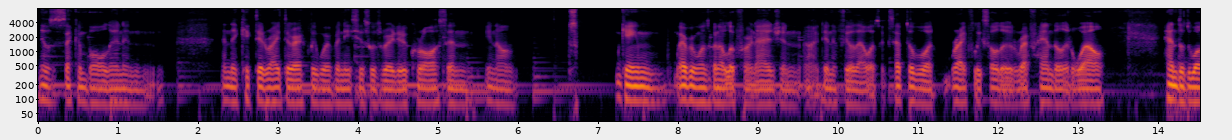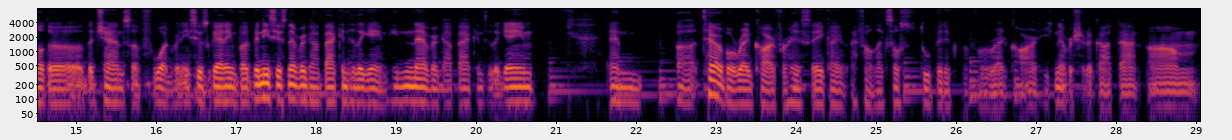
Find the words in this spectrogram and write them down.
it was a second ball in, and and they kicked it right directly where Vinicius was ready to cross. And you know, game everyone's going to look for an edge, and I didn't feel that was acceptable. But rightfully so, the ref handled it well, handled well the the chance of what Vinicius was getting. But Vinicius never got back into the game. He never got back into the game, and uh, terrible red card for his sake. I, I felt like so stupid for a red card. He never should have got that. Um,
